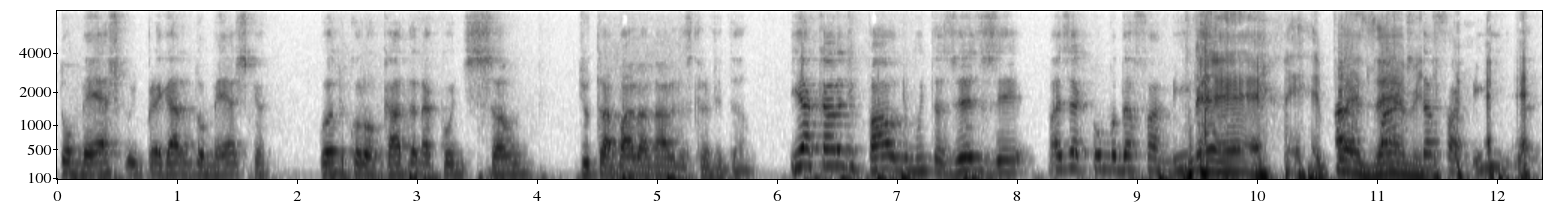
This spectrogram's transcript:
doméstico, empregada doméstica, quando colocada na condição de um trabalho análogo da escravidão. E a cara de pau de muitas vezes dizer, mas é como da família. É, pois é, parte da família.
